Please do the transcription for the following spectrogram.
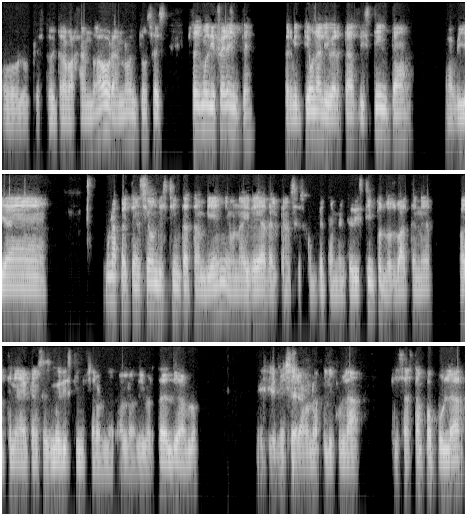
o lo que estoy trabajando ahora, ¿no? Entonces, pues, es muy diferente, permitió una libertad distinta, había una pretensión distinta también y una idea de alcances completamente distintos, los va a tener, va a tener alcances muy distintos a, la, libertad del diablo. Eh, no será una película quizás tan popular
